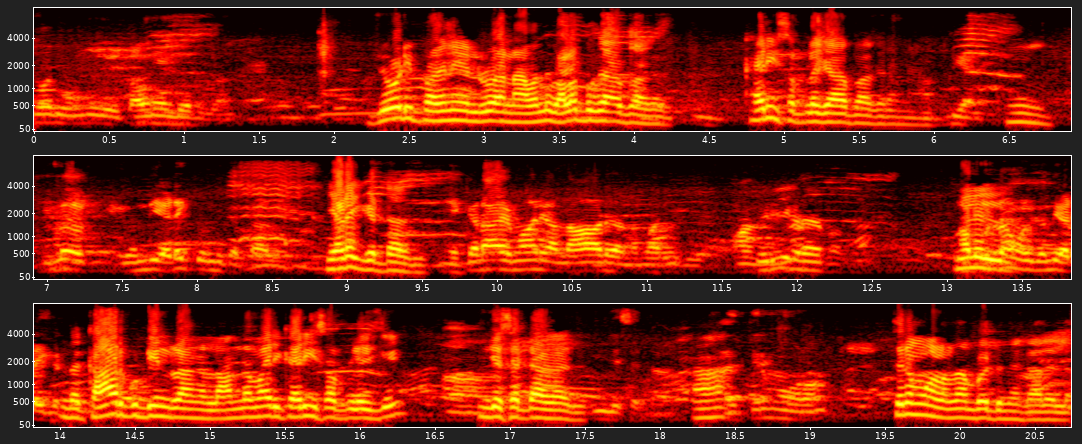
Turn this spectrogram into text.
ஜோடி வந்து பதினேழு ரூபா. ஜோடி பதினேழு ரூபா நான் வந்து வளர்ப்புக்காக பாக்குறேன் கறி சப்ளைக்காக. அப்படியா? ம். வந்து எடைக்கு வந்து கட்டாது. எடை கெட்டாது. நீங்க கிடாய் மாதிரி அந்த ஆடு அந்த மாதிரி பெரிய கிடாய் இல்ல இல்ல. உங்களுக்கு வந்து எடை இந்த கார் குட்டின்றாங்கல்ல அந்த மாதிரி கறி சப்ளைக்கு இங்க செட் ஆகாது. இங்க செட் ஆகும் ஆ, அது திரும்ப வரும் திருமங்கலம் தான் போயிட்டு இருந்தேன் காலையில.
